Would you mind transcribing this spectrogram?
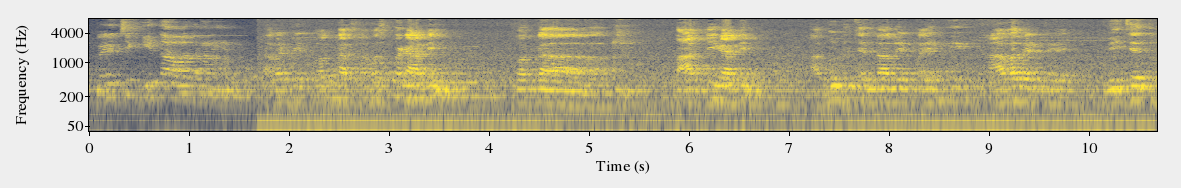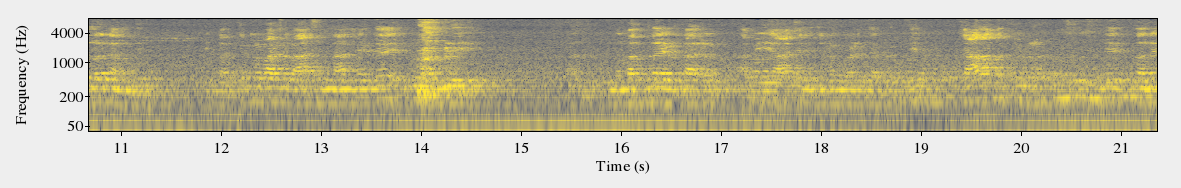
ఉపయోగించి గీత అవధానం అలాగే కాబట్టి ఒక సంస్థ కానీ ఒక పార్టీ కానీ అభివృద్ధి చెందాలి పైకి రావాలంటే మీ చేతుల్లోనే ఉంది. ఈ పత్రికల వాళ్ళు రాసిన దాని మీద ఎక్కువ మంది నిమగ్నమై ఉంటారు అవి ఆచరించడం కూడా జరుగుతుంది. చాలా పత్రికలు చేతితోనే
